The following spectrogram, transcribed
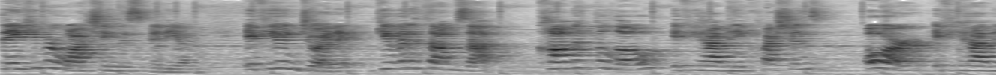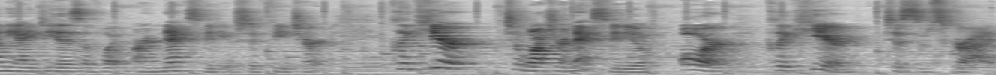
Thank you for watching this video. If you enjoyed it, give it a thumbs up, comment below if you have any questions or if you have any ideas of what our next video should feature. Click here to watch our next video or click here to subscribe.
